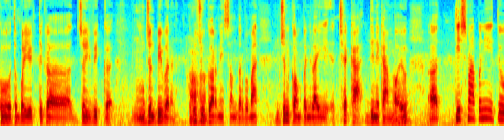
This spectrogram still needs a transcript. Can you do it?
को त वैयक्तिक र जैविक जुन विवरण रुजु गर्ने सन्दर्भमा जुन कम्पनीलाई ठेक्का दिने काम भयो त्यसमा पनि त्यो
